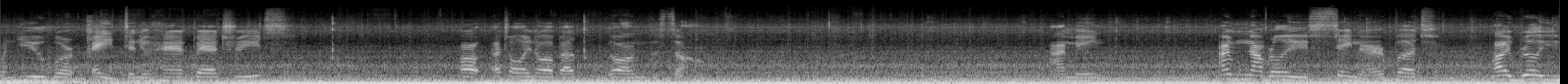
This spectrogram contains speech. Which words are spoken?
When you were eight and you had bad treats? Uh, that's all I know about on um, the song. I mean, I'm not really a singer, but I really,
